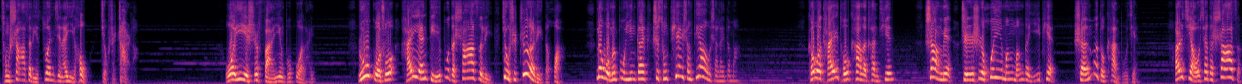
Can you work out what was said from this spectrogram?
从沙子里钻进来以后就是这儿了。我一时反应不过来。如果说海眼底部的沙子里就是这里的话，那我们不应该是从天上掉下来的吗？可我抬头看了看天，上面只是灰蒙蒙的一片，什么都看不见，而脚下的沙子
